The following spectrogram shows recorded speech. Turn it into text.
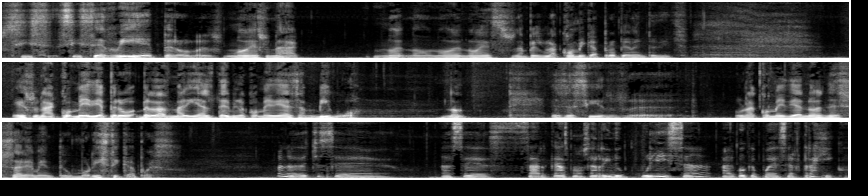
sí, sí se ríe, pero pues, no es una no, no, no, no es una película cómica propiamente dicha. Es una comedia, pero ¿verdad María? El término comedia es ambiguo, ¿no? Es decir, eh, una comedia no es necesariamente humorística, pues. Bueno, de hecho se hace sarcasmo, se ridiculiza algo que puede ser trágico,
